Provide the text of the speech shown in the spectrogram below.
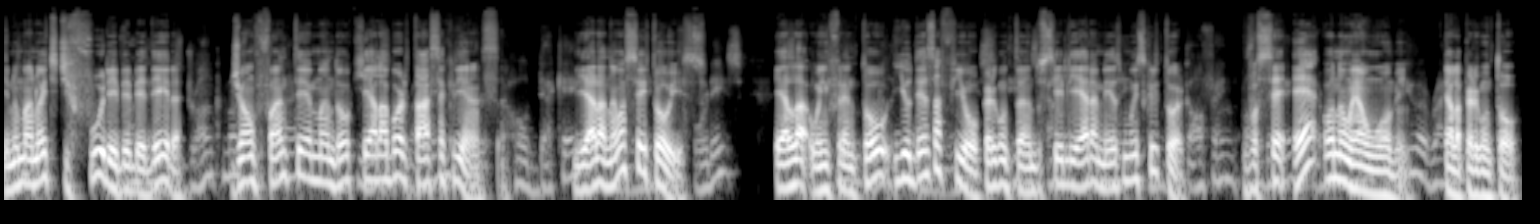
e numa noite de fúria e bebedeira, John Fante mandou que ela abortasse a criança. E ela não aceitou isso. Ela o enfrentou e o desafiou, perguntando se ele era mesmo um escritor. Você é ou não é um homem? Ela perguntou.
